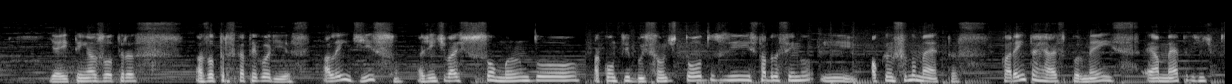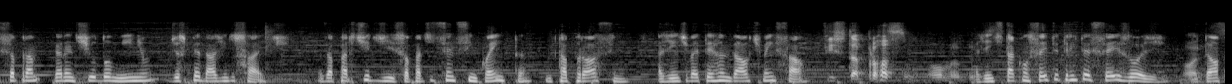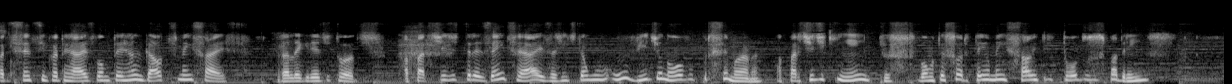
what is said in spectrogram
E aí tem as outras as outras categorias. Além disso, a gente vai somando a contribuição de todos e estabelecendo e alcançando metas. 40 reais por mês é a meta que a gente precisa para garantir o domínio de hospedagem do site. Mas a partir disso, a partir de 150, e tá próximo, a gente vai ter hangout mensal. Vixe, tá próximo? Oh, meu Deus. A gente está com 136 hoje. Olha então, a partir de 150 reais, vamos ter hangouts mensais. Para alegria de todos. A partir de 300 reais, a gente tem um, um vídeo novo por semana. A partir de 500, vamos ter sorteio mensal entre todos os padrinhos.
